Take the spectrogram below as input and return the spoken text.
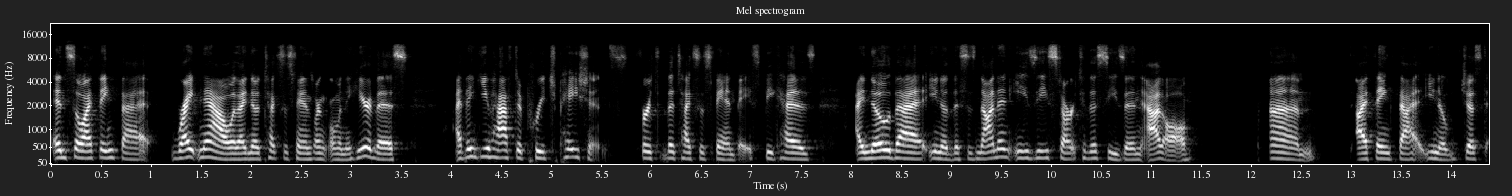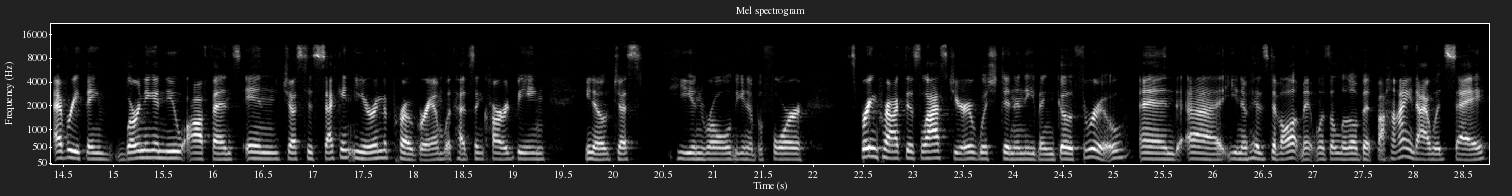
And so I think that right now, and I know Texas fans aren't going to hear this, I think you have to preach patience for the Texas fan base because I know that, you know, this is not an easy start to the season at all. Um, I think that, you know, just everything, learning a new offense in just his second year in the program with Hudson Card being, you know, just he enrolled, you know, before spring practice last year, which didn't even go through. And, uh, you know, his development was a little bit behind, I would say,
